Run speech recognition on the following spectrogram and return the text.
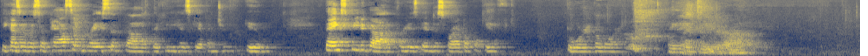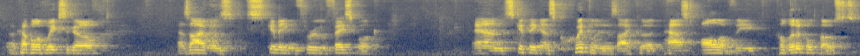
because of the surpassing grace of God that he has given to you. Thanks be to God for his indescribable gift. The word of the Lord. Thanks be to God. A couple of weeks ago, as I was skimming through Facebook and skipping as quickly as I could past all of the political posts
